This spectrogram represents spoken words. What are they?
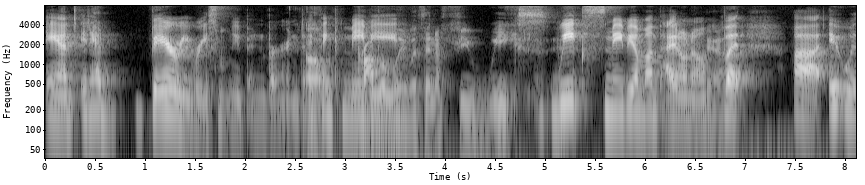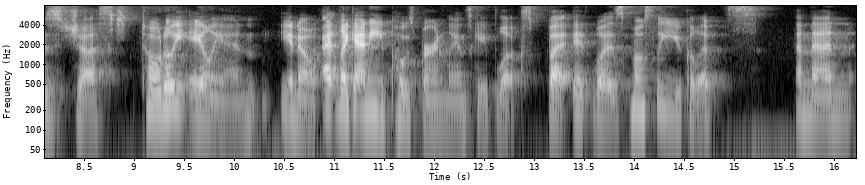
and it had very recently been burned. I Oh, think maybe probably within a few weeks. weeks, maybe a month, I don't know. Yeah. But uh, it was just totally alien, you know, at, like any post burn landscape looks. But it was mostly eucalypts and then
